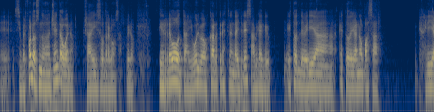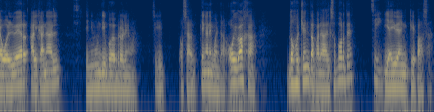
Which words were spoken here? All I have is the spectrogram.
eh, si perfora 280, bueno, ya hizo otra cosa. Pero si rebota y vuelve a buscar 333, habría que, esto debería, esto debería no pasar debería volver al canal sin ningún tipo de problema. ¿sí? O sea, tengan en cuenta, hoy baja 280 para el soporte y ahí ven qué pasa.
